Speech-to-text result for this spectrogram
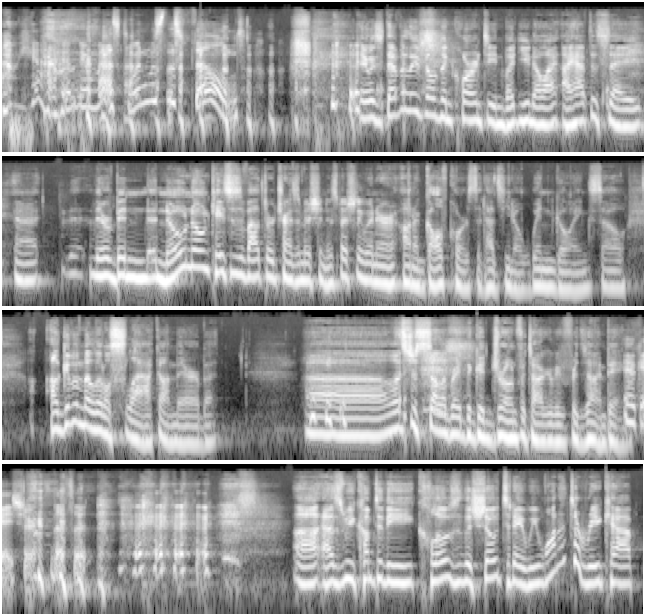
Oh yeah, no masks. when was this filmed? it was definitely filmed in quarantine, but you know, I, I have to say, uh, there have been no known cases of outdoor transmission, especially when you're on a golf course that has you know wind going. So I'll give them a little slack on there, but uh, let's just celebrate the good drone photography for the time being. Okay, sure, that's it. uh, as we come to the close of the show today, we wanted to recap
